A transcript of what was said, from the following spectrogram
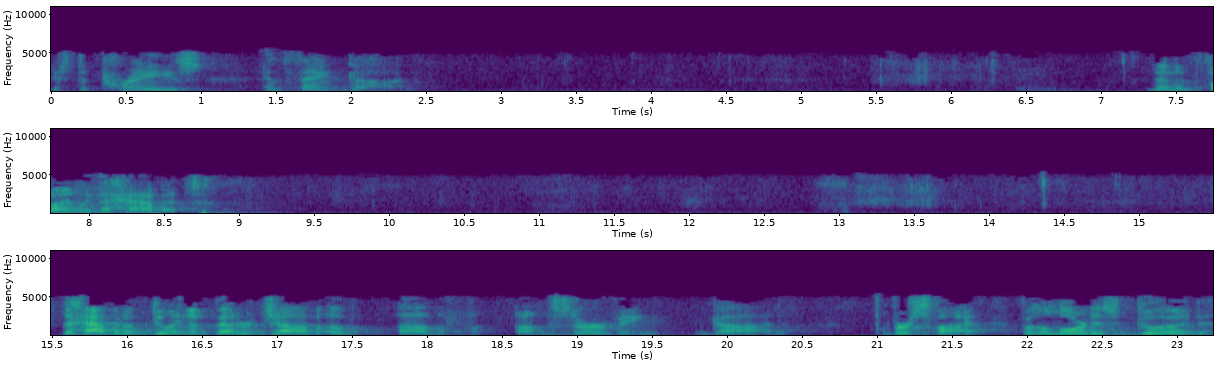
Just to praise and thank God. Then, and finally, the habit. The habit of doing a better job of, of observing God. Verse 5 For the Lord is good,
